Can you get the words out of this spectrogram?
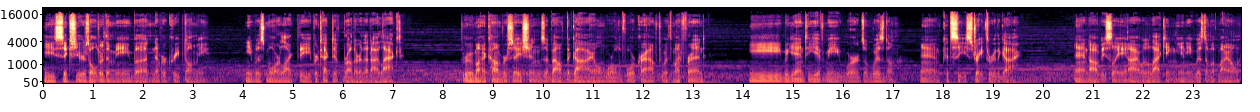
He's six years older than me, but never creeped on me. He was more like the protective brother that I lacked. Through my conversations about the guy on World of Warcraft with my friend, he began to give me words of wisdom and could see straight through the guy. And obviously, I was lacking any wisdom of my own.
